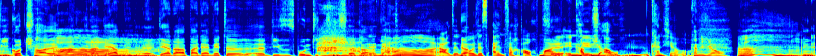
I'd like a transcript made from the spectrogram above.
wie Gottschalk Ah. oder der, mit, äh, der da bei der Wette äh, dieses bunte T-Shirt da Ah, anhatte. ah, also Ja. wolltest einfach auch mal So, in kann den... ich auch. Hm, kann ich auch. Kann ich auch. Ah, Hm. na,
